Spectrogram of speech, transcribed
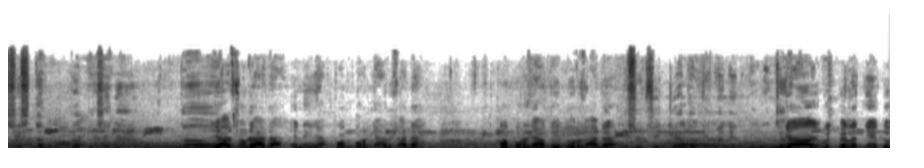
sistem produksinya ke Ya sudah ada ini ya, kompornya harus ada. Kompornya untuk itu harus ada. disubsidi atau gimana? itu? Enggak, wood pelletnya itu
